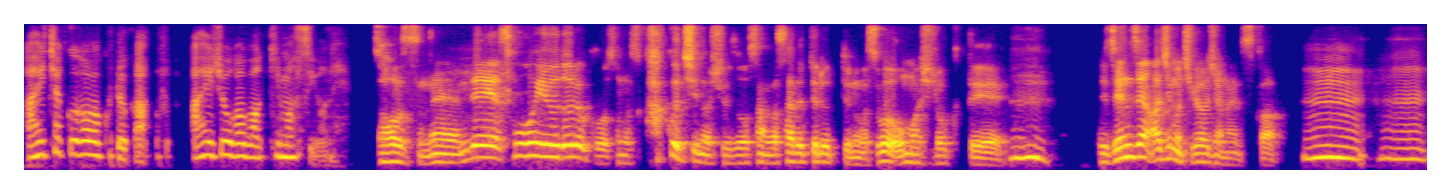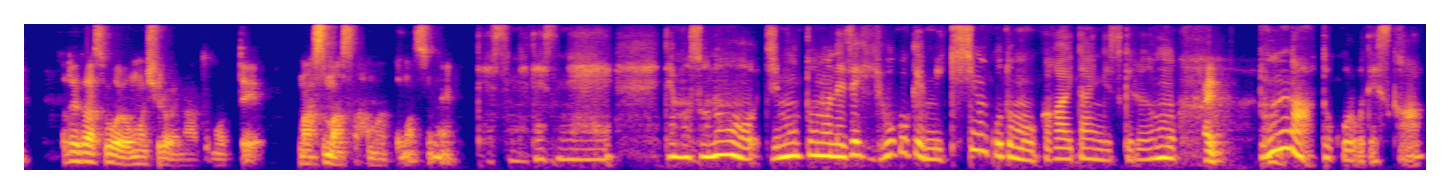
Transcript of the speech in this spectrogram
愛着が湧くというか、愛情が湧きますよね。そうですね。で、そういう努力をその各地の酒造さんがされてるっていうのがすごい面白くて、うん。で全然味も違うじゃないですか。うん。うん。それがすごい面白いなと思ってますますハマってますね。ですね、ですね。でもその地元のね、ぜひ兵庫県三木市のことも伺いたいんですけれども、はい、どんなところですか？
